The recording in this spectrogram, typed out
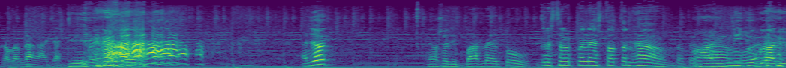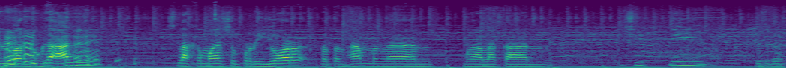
Kalau enggak nggak jadi. Lanjut. Yang usah dibahas lah itu. Crystal Palace Tottenham. Tottenham. Wah ini juga di luar dugaan ini. Setelah kemarin superior Tottenham dengan mengalahkan City, Terus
